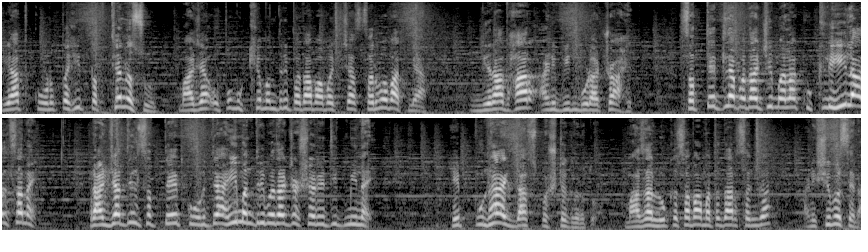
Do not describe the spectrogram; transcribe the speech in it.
यात कोणतंही तथ्य नसून माझ्या उपमुख्यमंत्री पदाबाबतच्या सर्व बातम्या निराधार आणि बिनबुडाच्या आहेत. सत्तेतल्या पदाची मला कुठलीही लालसा नाही. राज्यातील सत्तेत कोणत्याही मंत्रिपदाच्या शर्यतीत मी नाही. हे पुन्हा एकदा स्पष्ट करतो. माझा लोकसभा मतदारसंघ आणि शिवसेना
